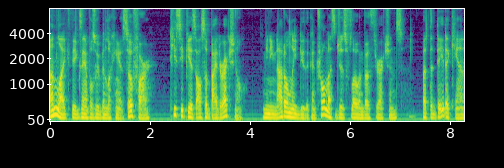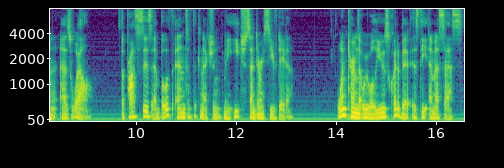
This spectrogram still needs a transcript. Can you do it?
Unlike the examples we've been looking at so far, TCP is also bidirectional, meaning not only do the control messages flow in both directions, but the data can as well. The processes at both ends of the connection may each send and receive data. One term that we will use quite a bit is the MSS,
